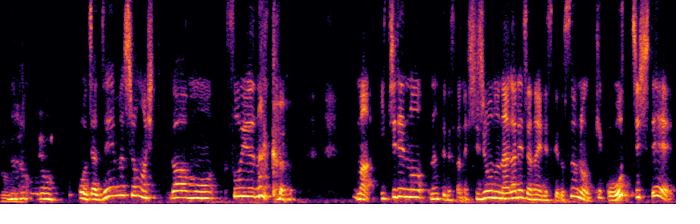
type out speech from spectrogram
部うん。分なるほど。こうじゃあ税務署の人側もそういうなんか まあ一連のなんていうんですかね市場の流れじゃないですけどそういうのを結構ウォッチして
